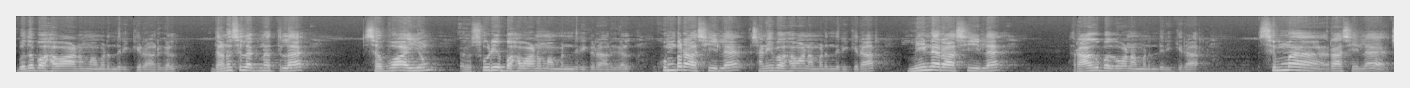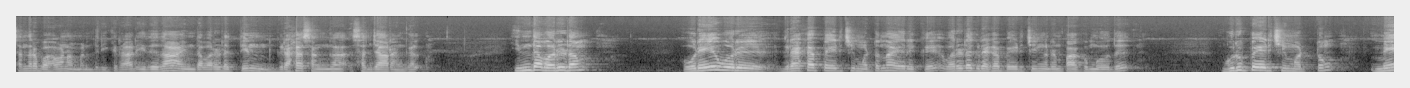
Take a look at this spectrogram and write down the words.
புத பகவானும் அமர்ந்திருக்கிறார்கள். தனுசு லக்னத்தில் செவ்வாயும் சூரிய பகவானும் அமர்ந்திருக்கிறார்கள். கும்பராசியில் சனி பகவான் அமர்ந்திருக்கிறார். மீன ராசியில் ராகு பகவான் அமர்ந்திருக்கிறார். சிம்ம ராசியில் சந்திர பகவான் அமர்ந்திருக்கிறார். இதுதான் இந்த வருடத்தின் கிரக சங்க சஞ்சாரங்கள். இந்த வருடம் ஒரே ஒரு கிரக பயிற்சி மட்டும்தான் இருக்குது வருட கிரக பயிற்சிங்கிறது பார்க்கும்போது குரு பயிற்சி மட்டும் மே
